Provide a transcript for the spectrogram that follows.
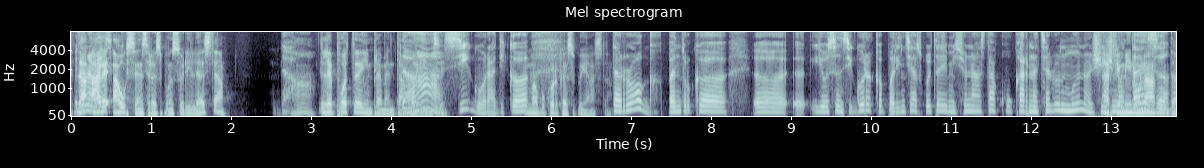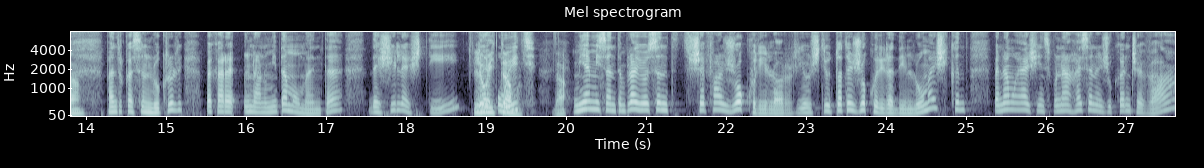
Dar are, au sens răspunsurile astea? Da. Le pot implementa da, părinții. Da, sigur, adică... Mă bucur că spui asta. Te rog, pentru că uh, eu sunt sigură că părinții ascultă emisiunea asta cu carnețelul în mână și Ar își notează. Minunat, da. Pentru că sunt lucruri pe care în anumite momente, deși le știi, le, le uităm. uiți. Da. Mie mi se întâmpla, eu sunt șefa jocurilor, eu știu toate jocurile din lume și când veneam aia și îmi spunea hai să ne jucăm ceva,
